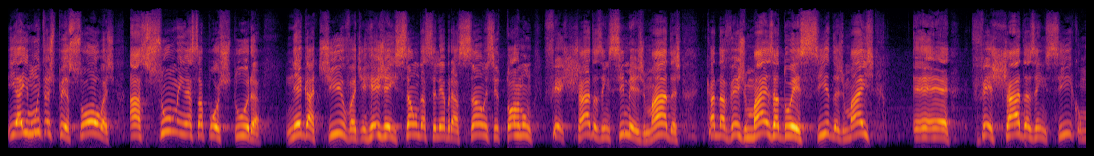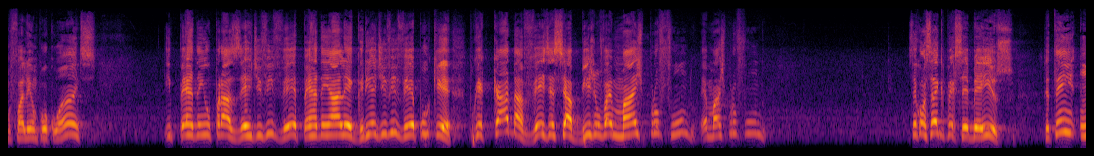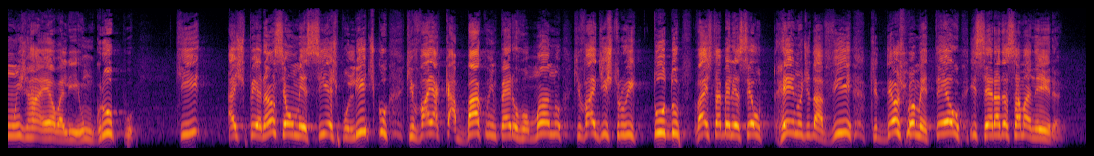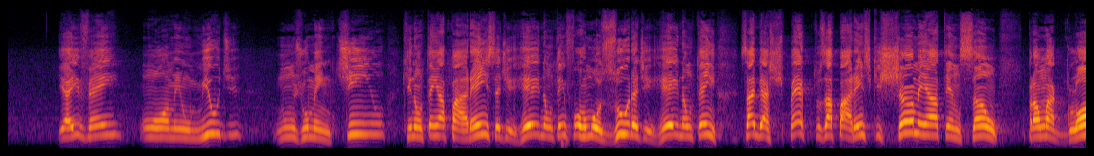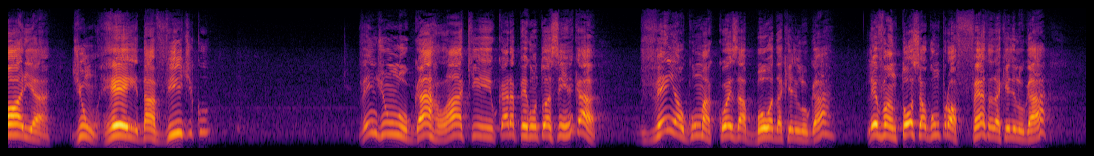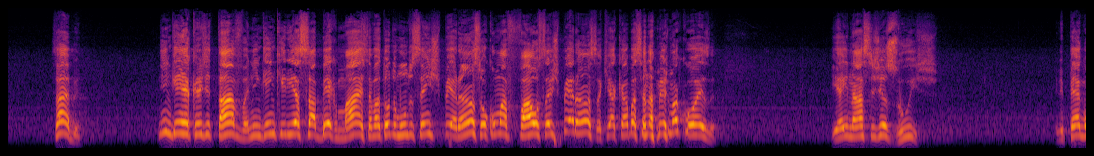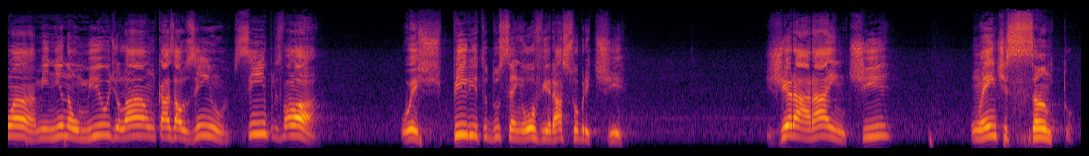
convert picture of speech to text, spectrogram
E aí muitas pessoas assumem essa postura negativa de rejeição da celebração e se tornam fechadas em si mesmadas, cada vez mais adoecidas, mais é, fechadas em si, como falei um pouco antes, e perdem o prazer de viver, perdem a alegria de viver. Por quê? Porque cada vez esse abismo vai mais profundo, é mais profundo. Você consegue perceber isso? Você tem um Israel ali, um grupo que a esperança é um Messias político que vai acabar com o Império Romano, que vai destruir tudo, vai estabelecer o reino de Davi, que Deus prometeu e será dessa maneira. E aí vem um homem humilde, um jumentinho, que não tem aparência de rei, não tem formosura de rei, não tem, sabe, aspectos aparentes que chamem a atenção para uma glória de um rei davídico vem de um lugar lá que o cara perguntou assim: cara, vem alguma coisa boa daquele lugar? Levantou-se algum profeta daquele lugar? Sabe? Ninguém acreditava, ninguém queria saber mais, estava todo mundo sem esperança ou com uma falsa esperança, que acaba sendo a mesma coisa. E aí nasce Jesus. Ele pega uma menina humilde lá, um casalzinho simples, fala: Ó, o Espírito do Senhor virá sobre ti, gerará em ti um ente santo,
